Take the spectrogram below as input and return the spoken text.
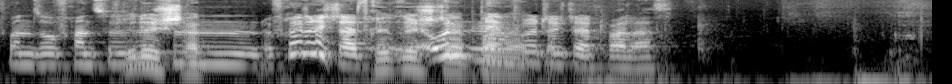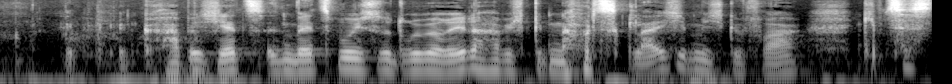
von so französischen. Friedrichstadt. Friedrichstadt. Unten im Friedrichstadtpalast. Habe ich jetzt, jetzt wo ich so drüber rede, habe ich genau das Gleiche mich gefragt. Gibt's das,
